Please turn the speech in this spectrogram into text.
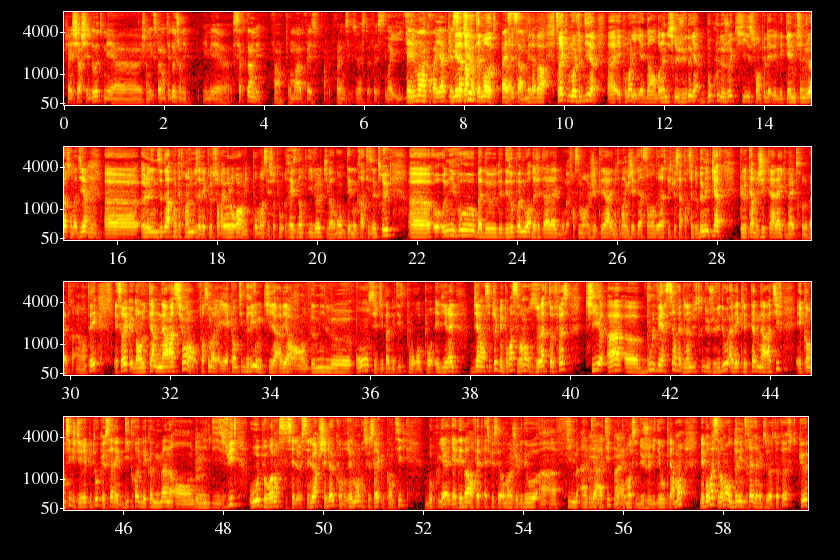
j'allais chercher d'autres, mais euh, j'en ai expérimenté d'autres, j'en ai aimé euh, certains, mais enfin pour moi après, enfin, le problème c'est que The Last of Us c'est Ouais, il- il- tellement incroyable que Il met la c'est barre dur. tellement haute. Ouais, c'est ça. Met la barre. C'est vrai que moi je le dis, euh, et pour moi, il y a dans, dans l'industrie du jeu vidéo, il y a beaucoup de jeux qui sont un peu des, les game changers, on va dire. Mm. Euh, Alone in the Dark en 92 avec le survival horror, mais pour moi c'est surtout Resident Evil qui va vraiment démocratiser le truc. Euh, au, au niveau bah, de, de- des open world de GTA Like, bon bah forcément GTA et notamment avec GTA San Andreas, puisque c'est à partir de 2004 que le terme GTA Like va être, va être inventé. Et c'est vrai que dans le terme narration, alors forcément il y a- a Quantic Dream qui avait en 2011, si je dis pas de bêtises, pour, pour Heavy Rain bien lancé le truc, mais pour moi c'est vraiment The Last of Us qui a euh, bouleversé en fait l'industrie du jeu vidéo avec les thèmes narratifs et Quantic je dirais plutôt que c'est avec Detroit Become Human en Mm. 2018 où eux peuvent vraiment c'est le- c'est leur chef-d'œuvre qu'on vraiment parce que c'est vrai que Quantic beaucoup, il y, a, il y a débat en fait, est-ce que c'est vraiment un jeu vidéo, un, un film interactif? Ouais. Pour moi, c'est du jeu vidéo clairement. Mais pour moi, c'est vraiment en 2013 avec The Last of Us que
